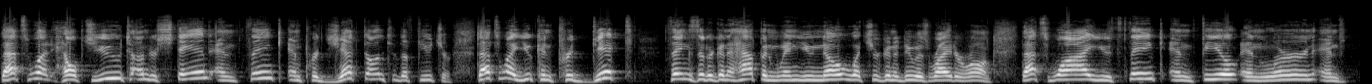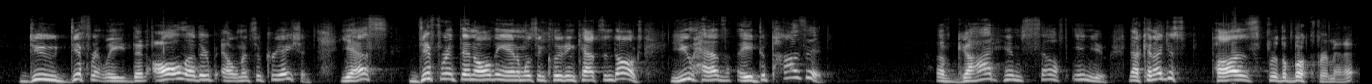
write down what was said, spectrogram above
That's what helps you to understand and think and project onto the future. That's why you can predict things that are going to happen when you know what you're going to do is right or wrong. That's why you think and feel and learn and do differently than all other elements of creation. Yes, different than all the animals, including cats and dogs. You have a deposit of God Himself in you. Now, can I just pause for the book for a minute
